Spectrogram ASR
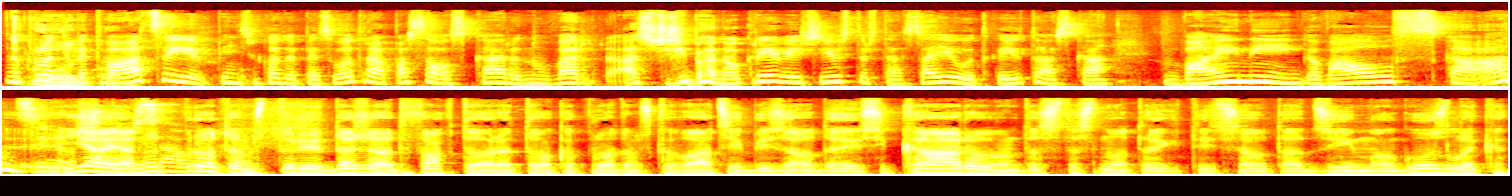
Nu, proti, un, bet Vācija, piemēram, kaut pēc otrā pasaules kara, nu, var atšķirībā no Krievijas just tur tā sajūta, ka jutās kā vainīga valsts, kā atzinusi. Jā, jā, nu, savu... protams, tur ir dažādi faktori ar to, ka, protams, ka Vācija bija zaudējusi kāru, un tas, tas noteikti savu tādu zīmogu uzlika.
